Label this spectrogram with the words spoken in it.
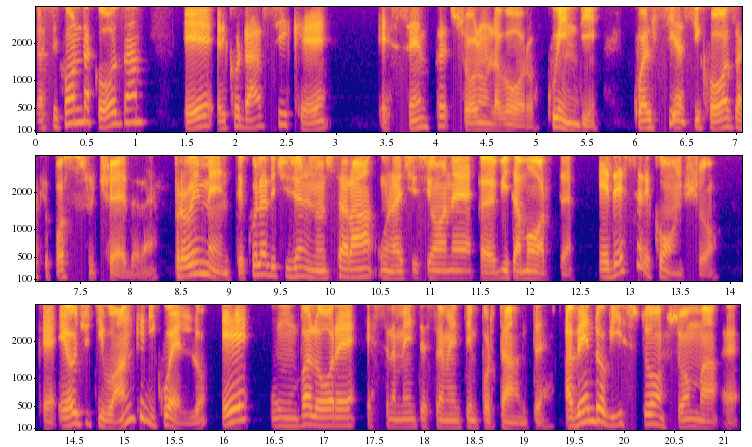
La seconda cosa è ricordarsi che è sempre solo un lavoro. Quindi qualsiasi cosa che possa succedere, probabilmente quella decisione non sarà una decisione eh, vita-morte. Ed essere conscio okay, e oggettivo anche di quello è un valore estremamente, estremamente importante. Avendo visto, insomma, eh,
